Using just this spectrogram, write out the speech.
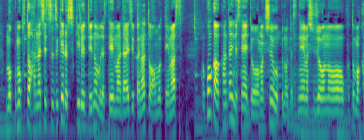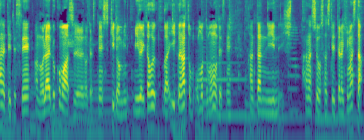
黙々と話し続けるスキルというのもですね、まあ、大事かなとは思っています。ま、今回は簡単にですね、えっとま、中国のですね、ま、市場のことも兼ねてですね、あのライブコマースのですねスキルを磨いた方がいいかなと思ったものをですね、簡単に話をさせていただきました。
